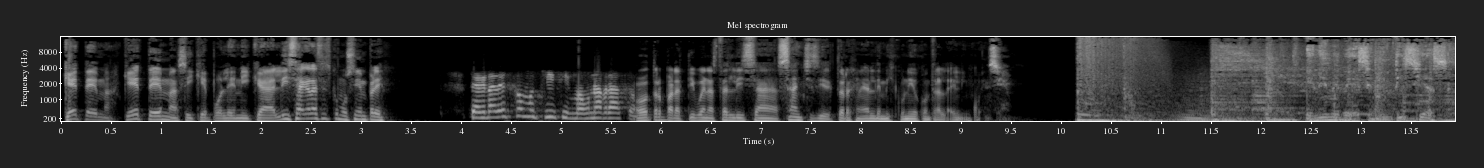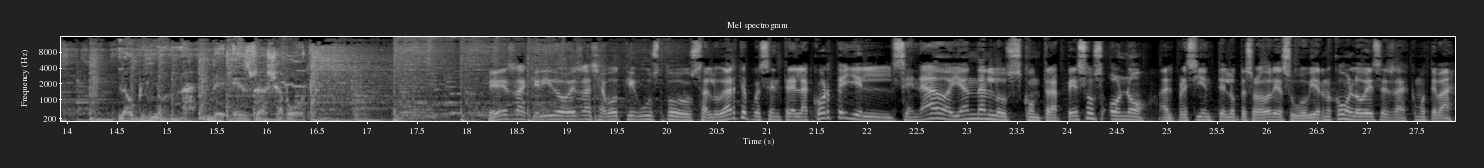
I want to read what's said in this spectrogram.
Qué tema, qué temas y qué polémica. Lisa, gracias como siempre. Te agradezco muchísimo. Un abrazo. Otro para ti. Buenas tardes, Lisa Sánchez, directora general de México Unido contra la Delincuencia. MBS Noticias, la opinión de Ezra Shabot. Ezra, querido Ezra Chabot, qué gusto saludarte. Pues entre la Corte y el Senado, ahí andan los contrapesos o no al presidente López Obrador y a su gobierno. ¿Cómo lo ves, Ezra? ¿Cómo te va?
